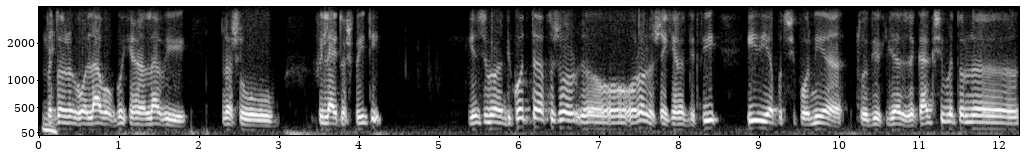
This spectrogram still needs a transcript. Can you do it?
Ναι. με τον εργολάβο που έχει αναλάβει να σου φυλάει το σπίτι. Γιατί στην πραγματικότητα αυτός ο, ο, ο ρόλος έχει ανατεθεί ήδη από τη συμφωνία το 2016 με τον, ε,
